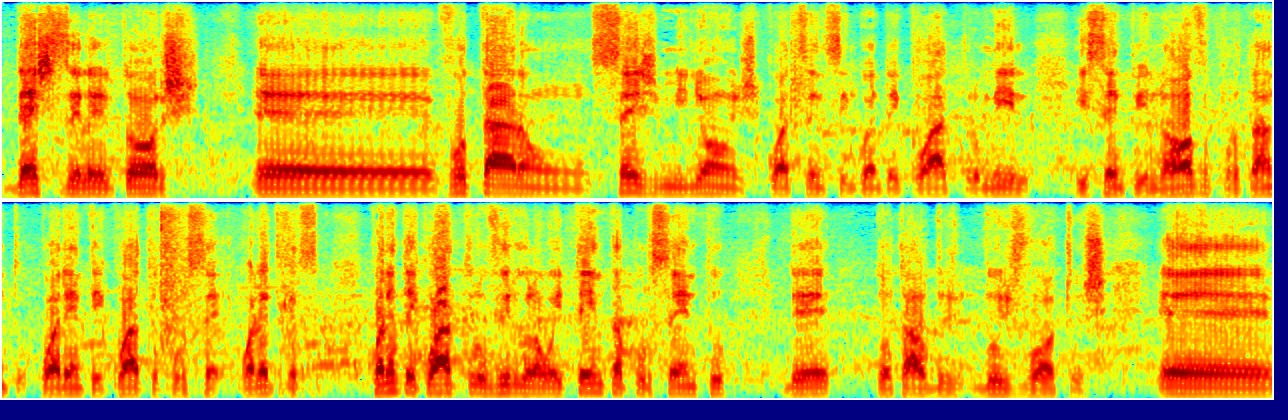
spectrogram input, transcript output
Destes eleitores, eh, votaram 6.454.109, portanto 44,80% 44, de total dos, dos votos. É,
